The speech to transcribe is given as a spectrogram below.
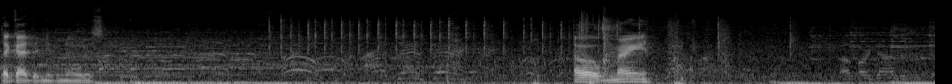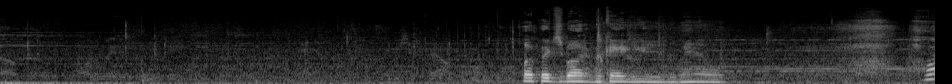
That guy didn't even notice. Oh man. How far Gosh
